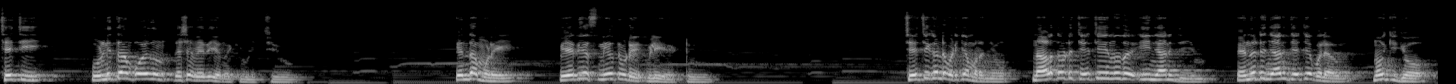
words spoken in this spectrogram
ചേച്ചി ഉണ്ണിത്താൻ പോയതും ദശ വേദിയെ നോക്കി വിളിച്ചു. എന്താ മോളെ? വേദിയെ സ്നേഹത്തോടെ വിളി കേട്ടു ചേച്ചി കണ്ട് പഠിക്കാൻ പറഞ്ഞു. നാളെ തൊട്ട് ചേച്ചി ചെയ്യുന്നത് ഈ ഞാനും ചെയ്യും. എന്നിട്ട് ഞാനും ചേച്ചിയെ പോലെ ആവും. നോക്കിക്കോ.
